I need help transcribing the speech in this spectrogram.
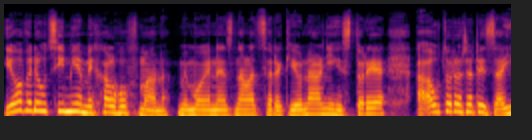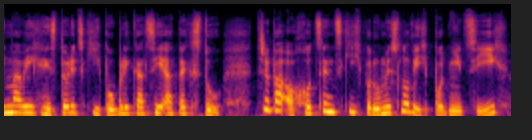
Jeho vedoucím je Michal Hofman, mimo jiné znalec regionální historie a autor řady zajímavých historických publikací a textů, třeba o chocenských průmyslových podnicích,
